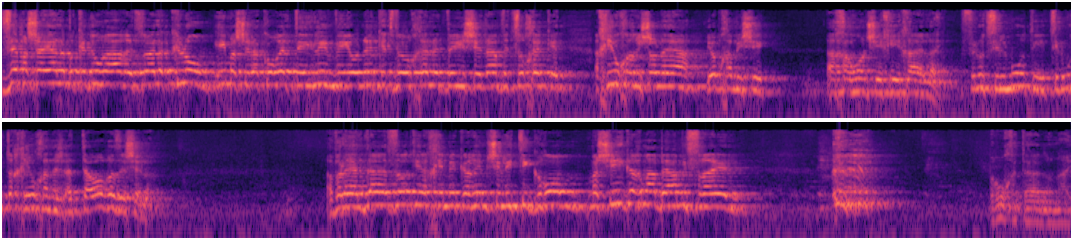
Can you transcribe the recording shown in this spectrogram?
זה מה שהיה לה בכדור הארץ, לא היה לה כלום. אימא שלה קוראת תהילים והיא יונקת ואוכלת והיא ישנה וצוחקת. החיוך הראשון היה יום חמישי האחרון שהיא חייכה אליי. אפילו צילמו אותי, צילמו את החיוך הטהור הזה שלה. אבל הילדה הזאת, אחים יקרים שלי, תגרום מה שהיא גרמה בעם ישראל. ברוך אתה אדוני,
